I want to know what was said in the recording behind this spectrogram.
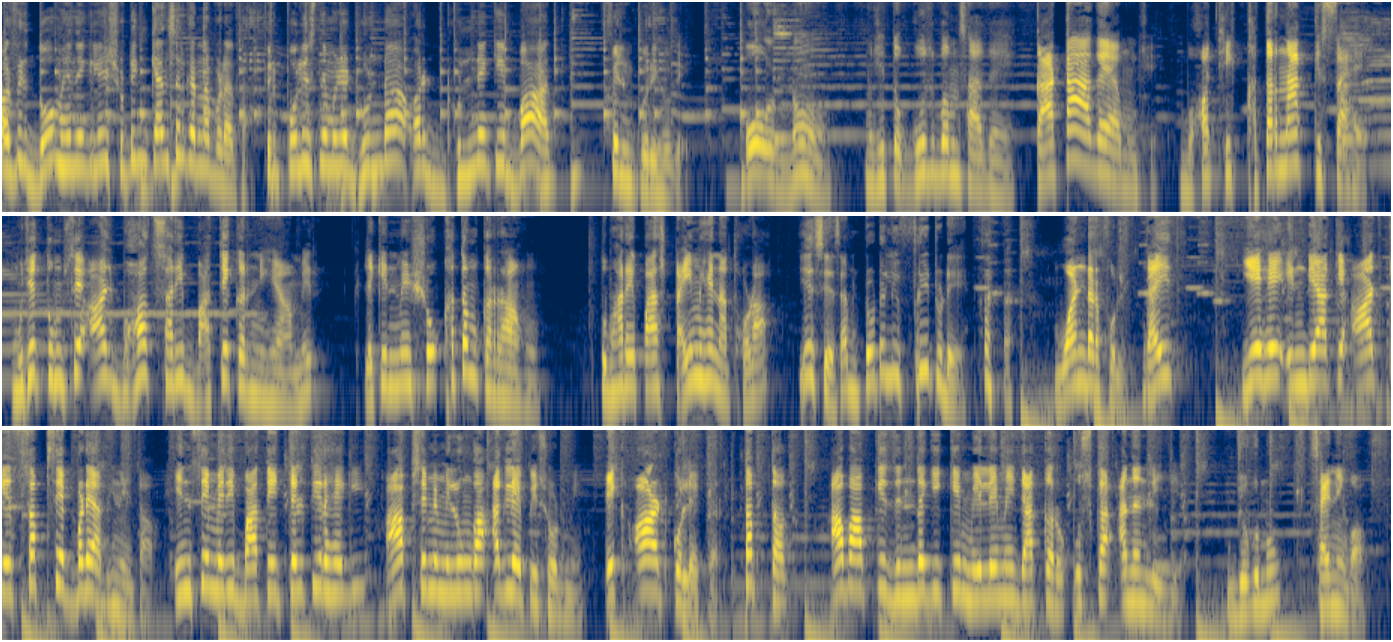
और फिर दो महीने के लिए शूटिंग कैंसिल करना पड़ा था। फिर पुलिस ने मुझे ढूंढा और ढूँढने के बाद फ़िल्म पूरी हो गई। ओ नो मुझे तो गूज बम्स आ गए। काटा आ गया मुझे। बहुत ही खतरनाक किस्सा है। मुझे तुमसे आज बहुत सारी बातें करनी है आमिर लेकिन मैं शो खत्म कर रहा हूँ। तुम्हारे पास टाइम है ना थोड़ा? Yes yes I am totally free today wonderful guys ये है इंडिया के आज के सबसे बड़े अभिनेता। इनसे मेरी बातें चलती रहेगी। आपसे मैं मिलूँगा अगले एपिसोड में एक आर्ट को लेकर। तब तक अब आपकी ज़िंदगी के मेले में जाकर उसका आनंद लीजिए। जुगनू साइनिंग ऑफ़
